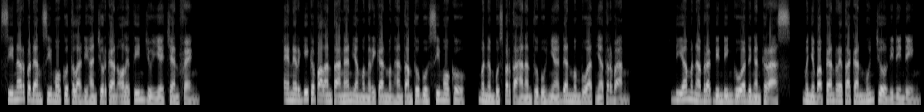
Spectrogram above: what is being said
Sinar pedang Simoku telah dihancurkan oleh tinju Ye Chen Feng. Energi kepalan tangan yang mengerikan menghantam tubuh Simoku, menembus pertahanan tubuhnya dan membuatnya terbang. Dia menabrak dinding gua dengan keras, menyebabkan retakan muncul di dinding.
